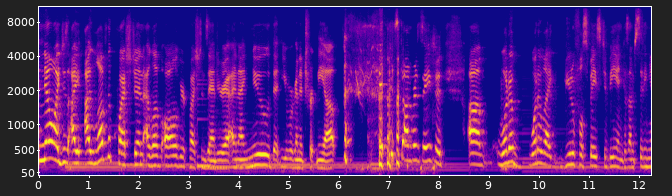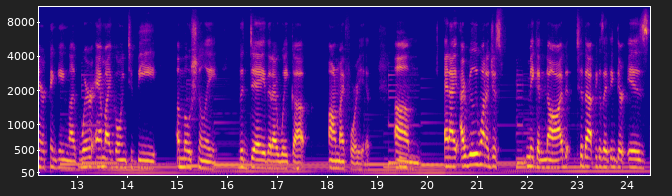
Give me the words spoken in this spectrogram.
No, I just I I love the question. I love all of your questions, mm-hmm. Andrea. And I knew that you were gonna trip me up. this conversation. Um, what a what a like beautiful space to be in because I'm sitting here thinking like, where am I going to be emotionally the day that I wake up on my 40th? Um, and I, I really want to just make a nod to that because I think there is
